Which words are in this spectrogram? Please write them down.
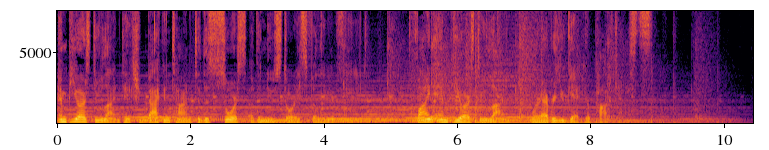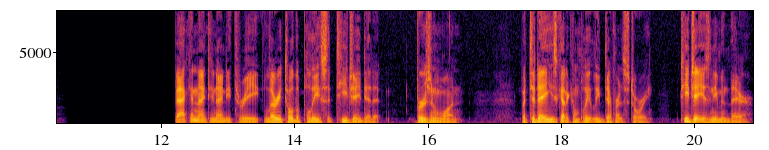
NPR's Throughline takes you back in time to the source of the news stories filling your feed. Find NPR's Throughline wherever you get your podcasts. Back in 1993, Larry told the police that TJ did it, version 1. But today he's got a completely different story. TJ isn't even there.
